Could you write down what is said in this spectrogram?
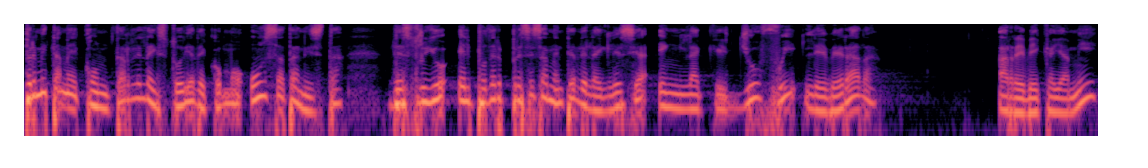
Permítame contarle la historia de cómo un satanista destruyó el poder precisamente de la iglesia en la que yo fui liberada. A Rebeca y a mí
